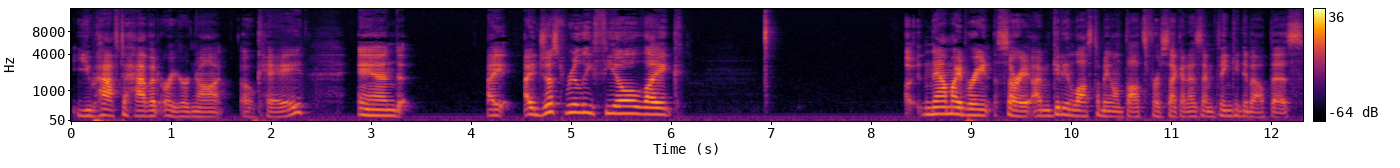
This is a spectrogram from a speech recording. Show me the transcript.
you have to have it or you're not okay. And I I just really feel like uh, now my brain sorry i'm getting lost on my own thoughts for a second as i'm thinking about this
